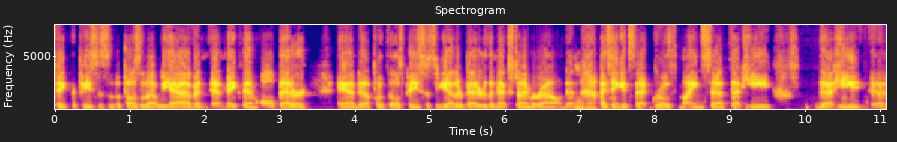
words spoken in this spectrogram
take the pieces of the puzzle that we have and and make them all better and uh, put those pieces together better the next time around. And mm-hmm. I think it's that growth mindset that he that he uh,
